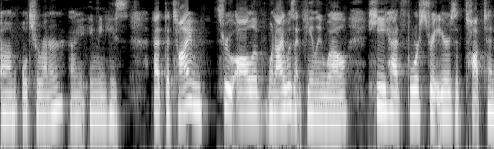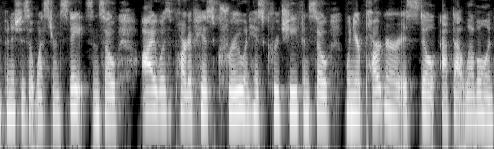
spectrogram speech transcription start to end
um, ultra runner. I, I, mean, he's at the time through all of when I wasn't feeling well, he had four straight years of top 10 finishes at Western States. And so I was part of his crew and his crew chief. And so when your partner is still at that level and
